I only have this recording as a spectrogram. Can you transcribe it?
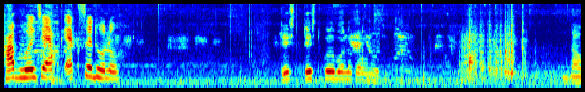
হাফ হয়েছে এক এক সেট হলো। টেস্ট টেস্ট করে বলো কেমন হয়েছে? দাও।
